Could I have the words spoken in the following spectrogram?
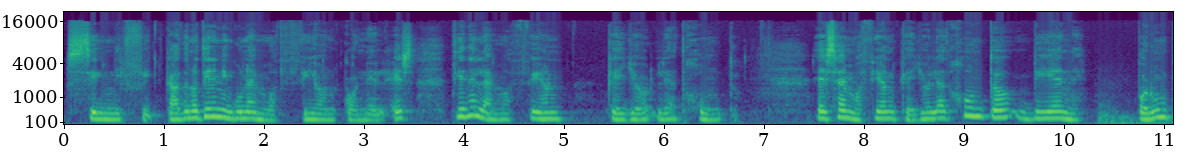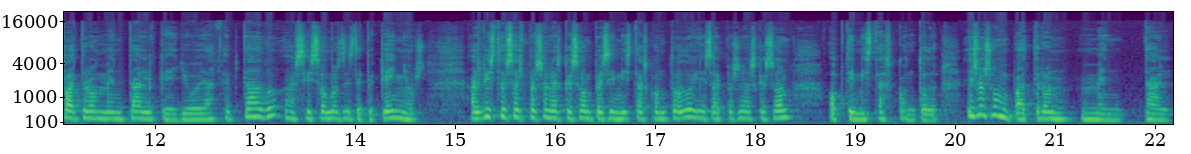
significado, no tiene ninguna emoción con él, es, tiene la emoción que yo le adjunto. Esa emoción que yo le adjunto viene por un patrón mental que yo he aceptado, así somos desde pequeños. ¿Has visto esas personas que son pesimistas con todo y esas personas que son optimistas con todo? Eso es un patrón mental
